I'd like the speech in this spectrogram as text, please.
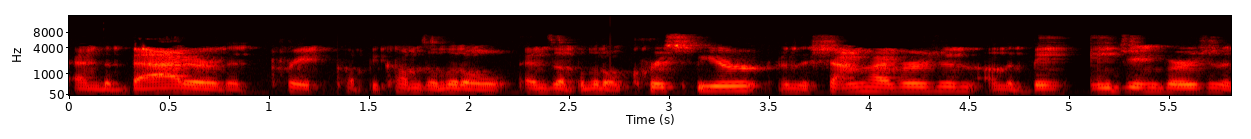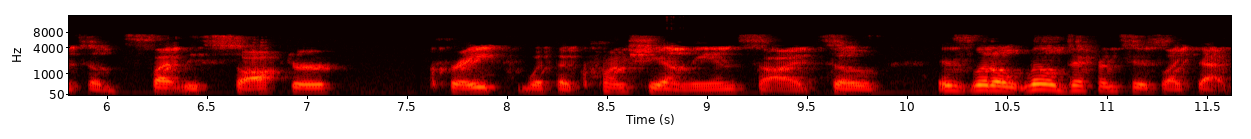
and the batter, the crepe becomes a little ends up a little crispier in the Shanghai version. On the Beijing version, it's a slightly softer crepe with a crunchy on the inside. So there's little little differences like that,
